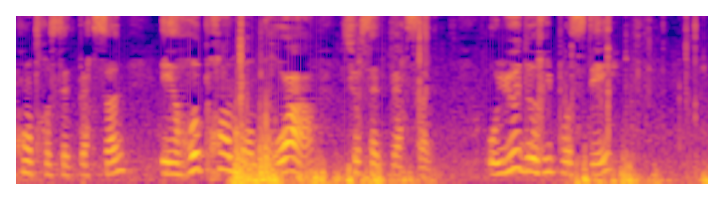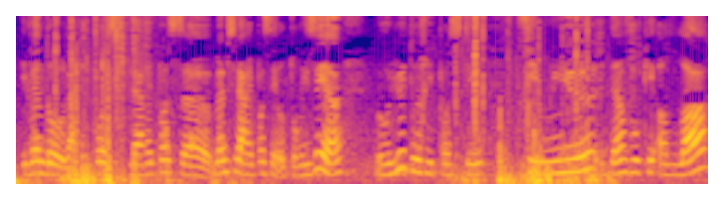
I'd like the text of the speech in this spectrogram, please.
contre cette personne et reprends mon droit sur cette personne. Au lieu de riposter even though la riposte, la riposte euh, même si la riposte est autorisée, hein, mais au lieu de riposter, c'est mieux d'invoquer Allah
